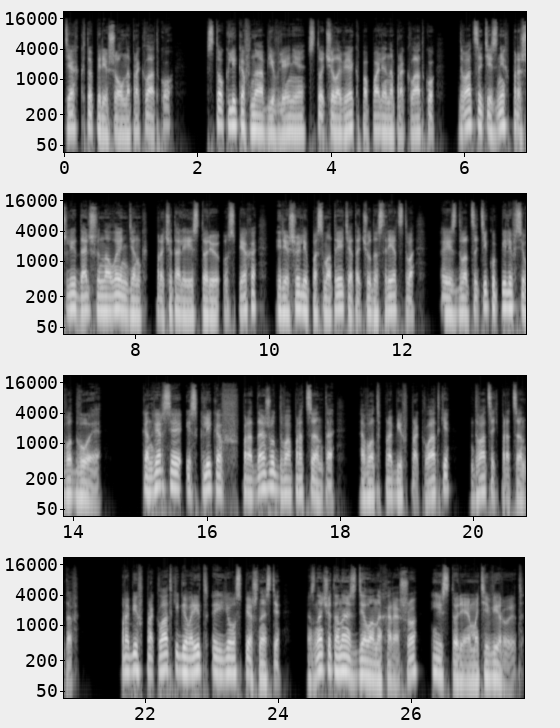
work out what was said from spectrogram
тех, кто перешел на прокладку. 100 кликов на объявление, 100 человек попали на прокладку, 20 из них прошли дальше на лендинг, прочитали историю успеха и решили посмотреть это чудо-средство, а из 20 купили всего двое. Конверсия из кликов в продажу 2%, а вот пробив прокладки — 20%. Пробив прокладки говорит о ее успешности, значит она сделана хорошо и история мотивирует.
